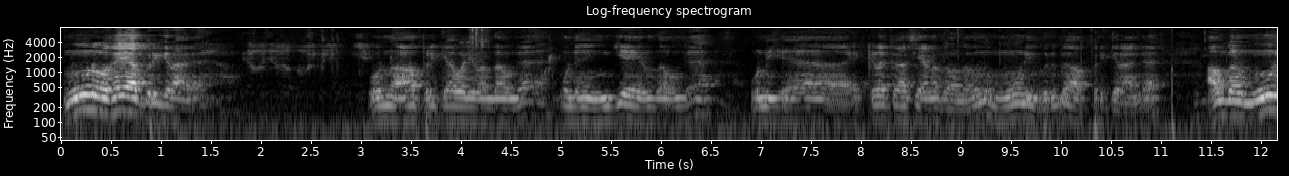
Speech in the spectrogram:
மூணு வகையாக பிரிக்கிறாங்க. ஒன்று ஆப்பிரிக்கா வழி வந்தவங்க ஒன்று இங்கே இருந்தவங்க. ஒன்று கிழக்காசியானது வந்தவங்க மூணு விரும்பி பிரிக்கிறாங்க அவங்க மூணு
